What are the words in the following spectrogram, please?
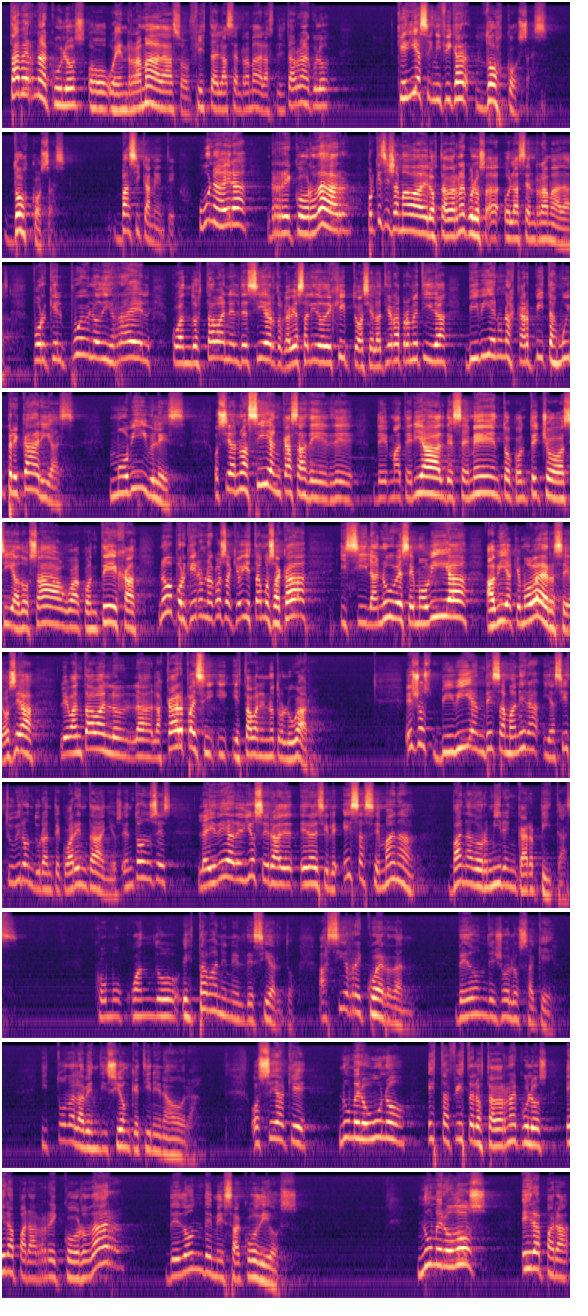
tabernáculos o, o enramadas, o fiesta de las enramadas del tabernáculo, quería significar dos cosas, dos cosas, básicamente. Una era recordar, ¿por qué se llamaba de los tabernáculos ah, o las enramadas? Porque el pueblo de Israel, cuando estaba en el desierto, que había salido de Egipto hacia la tierra prometida, vivía en unas carpitas muy precarias, movibles. O sea, no hacían casas de, de- de material, de cemento, con techo así a dos aguas, con tejas. No, porque era una cosa que hoy estamos acá y si la nube se movía, había que moverse. O sea, levantaban la- las carpas y estaban en otro lugar. Ellos vivían de esa manera y así estuvieron durante 40 años. Entonces, la idea de Dios era, era decirle, esa semana van a dormir en carpitas, como cuando estaban en el desierto. Así recuerdan de dónde yo los saqué y toda la bendición que tienen ahora. O sea que, número uno, esta fiesta de los tabernáculos era para recordar de dónde me sacó Dios. Número dos, era para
